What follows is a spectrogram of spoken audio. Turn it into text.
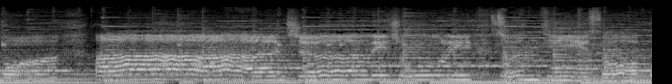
安安这里处理身体所过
